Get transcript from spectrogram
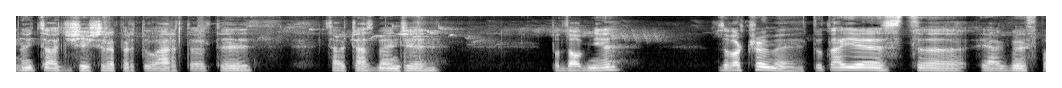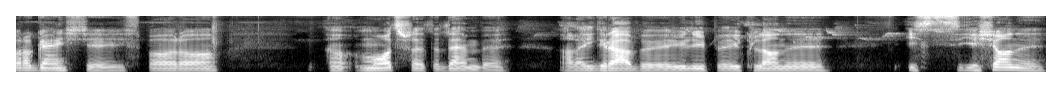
No i co, dzisiejszy repertuar to, to cały czas będzie podobnie? Zobaczymy. Tutaj jest e, jakby sporo gęściej, sporo o, młodsze te dęby, ale i graby, i lipy, i klony, i jesiony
